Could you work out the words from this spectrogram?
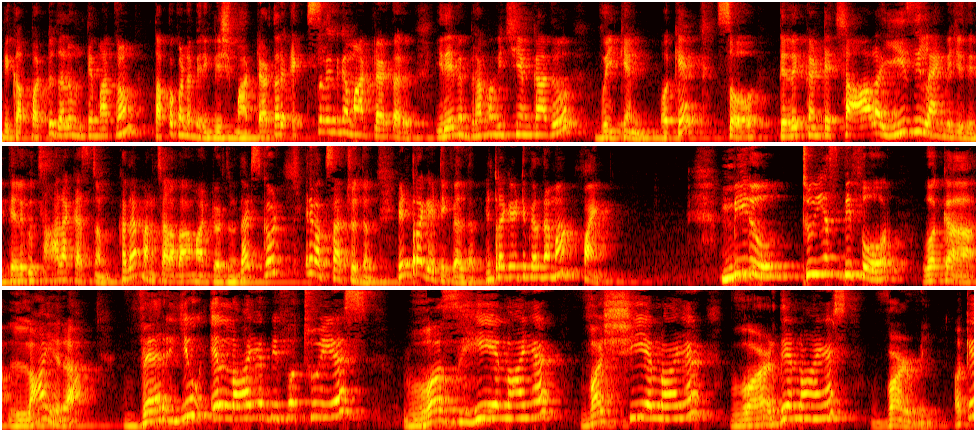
మీకు ఆ పట్టుదల ఉంటే మాత్రం తప్పకుండా మీరు ఇంగ్లీష్ మాట్లాడతారు ఎక్సలెంట్గా మాట్లాడతారు. ఇదేమి బ్రహ్మ విజయం కాదు వీకెండ్ ఓకే సో తెలుగు కంటే చాలా ఈజీ లాంగ్వేజ్ ఇది. తెలుగు చాలా కష్టం కదా మనం చాలా బాగా మాట్లాడుతున్నాం. దట్స్ గుడ్ ఇది ఒకసారి చూద్దాం. ఇంట్రాగేటివ్కి వెళ్దాం. ఇంట్రాగేటివ్కి వెళ్దామా? ఫైన్ మీరు టూ ఇయర్స్ బిఫోర్ ఒక లాయరా were you a lawyer before two years was he a lawyer was she a lawyer were they lawyers were we okay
